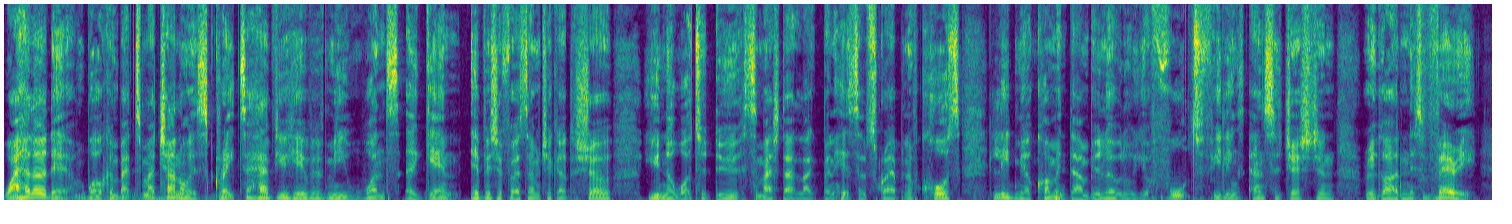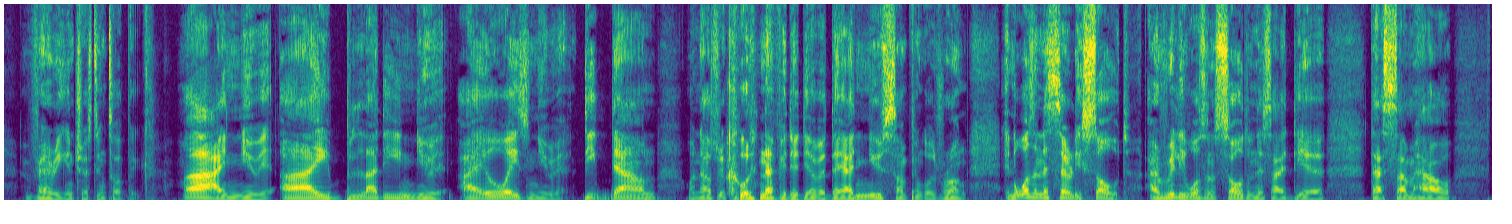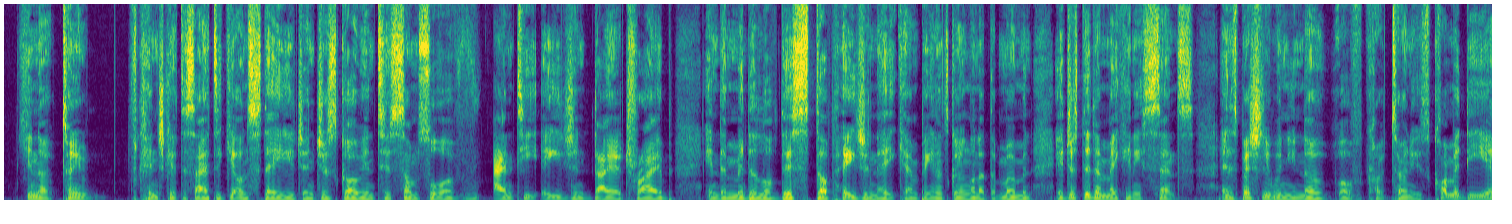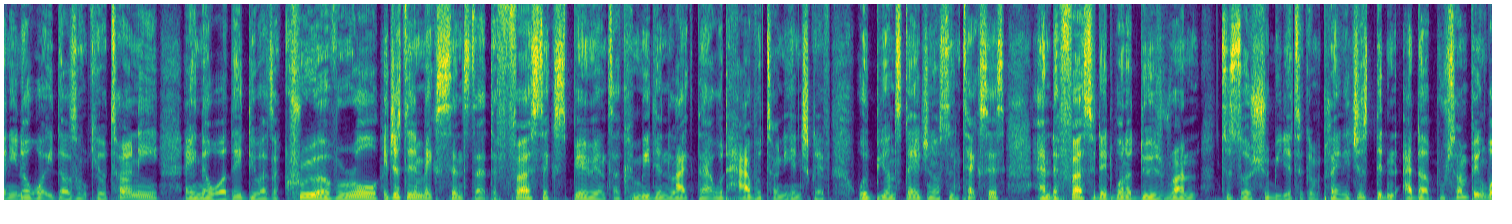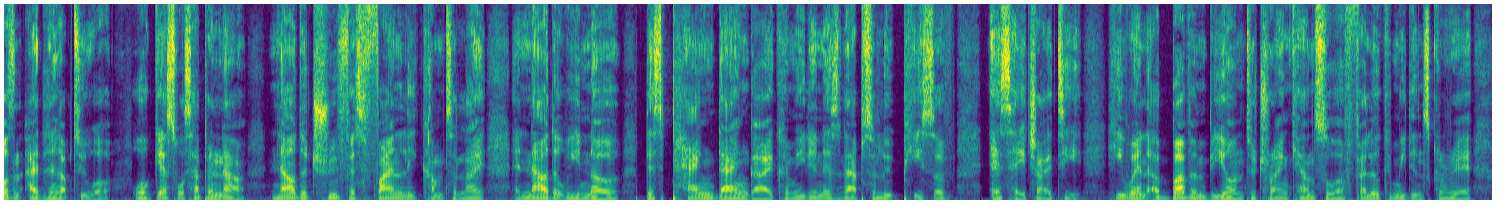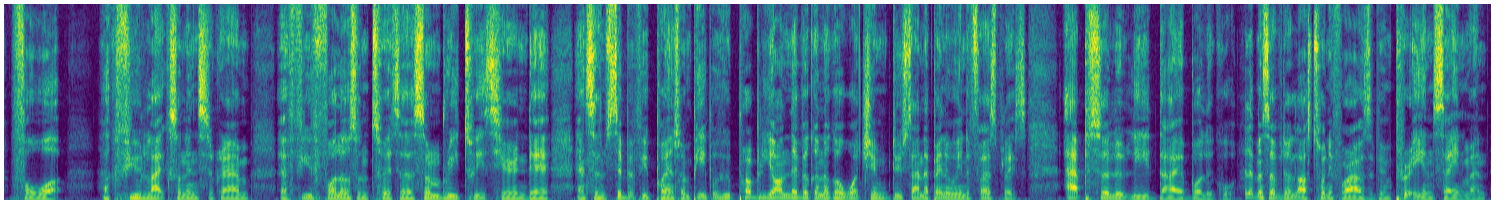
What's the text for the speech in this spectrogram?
Why hello there, welcome back to my channel. It's great to have you here with me once again. If it's your first time check out the show, you know what to do. Smash that like button, hit subscribe, and of course, leave me a comment down below with all your thoughts, feelings, and suggestion regarding this very, very interesting topic. I knew it. I bloody knew it. I always knew it. Deep down, when I was recording that video the other day, I knew something was wrong. And it wasn't necessarily sold. I really wasn't sold on this idea that somehow you know, Tony Hinchcliffe decided to get on stage and just go into some sort of anti-Asian diatribe in the middle of this Stop Asian Hate campaign that's going on at the moment. It just didn't make any sense, and especially when you know of Tony's comedy and you know what he does on Kill Tony and you know what they do as a crew overall. It just didn't make sense that the first experience a comedian like that would have with Tony Hinchcliffe would be on stage in Austin, Texas, and the first thing they'd want to do is run to social media to complain. It just didn't add up. Something wasn't adding up too well. Well, guess what's happened now? Now the truth has finally come to light, and now that we know this Pang Dang guy comedian is an absolute piece of shit. He went above and beyond to try and cancel a fellow comedian's career for what? a few likes on Instagram, a few follows on Twitter, some retweets here and there, and some sympathy points from people who probably are never going to go watch him do stand up anyway in the first place. Absolutely diabolical. Developments over the last 24 hours have been pretty insane, man.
